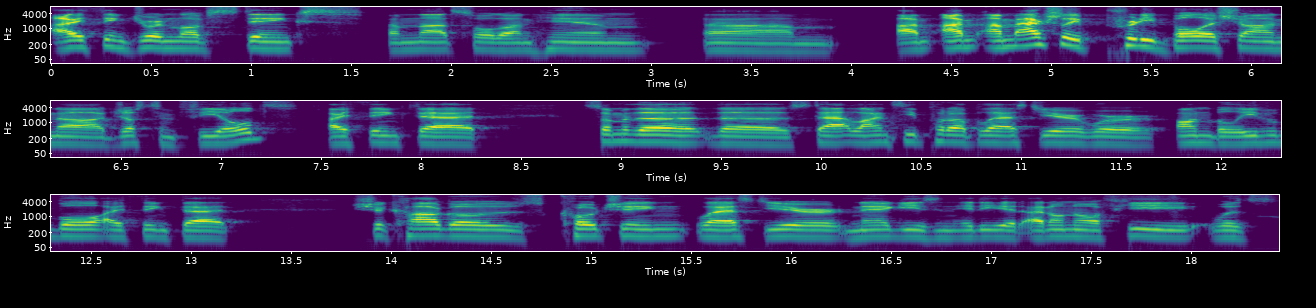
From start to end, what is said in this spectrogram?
I think Jordan Love stinks. I'm not sold on him. Um, I'm, I'm I'm actually pretty bullish on uh, Justin Fields. I think that some of the the stat lines he put up last year were unbelievable. I think that Chicago's coaching last year, Nagy's an idiot. I don't know if he was.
